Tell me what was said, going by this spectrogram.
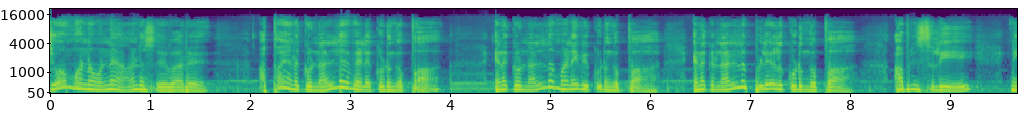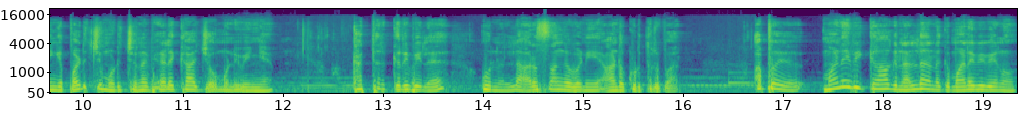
ஜோம் பண்ண உடனே ஆண்டு செய்வார் அப்பா எனக்கு ஒரு நல்ல வேலை கொடுங்கப்பா. எனக்கு ஒரு நல்ல மனைவி கொடுங்கப்பா. எனக்கு நல்ல பிள்ளைகளை கொடுங்கப்பா. அப்படின்னு சொல்லி நீங்கள் படித்து முடிச்சோன்னே வேலைக்காக ஜோம் பண்ணுவீங்க. கத்தர் கருவியில் ஒரு நல்ல அரசாங்க பணியை ஆண்டு கொடுத்துருப்பார். அப்போ மனைவிக்காக நல்ல எனக்கு மனைவி வேணும்.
